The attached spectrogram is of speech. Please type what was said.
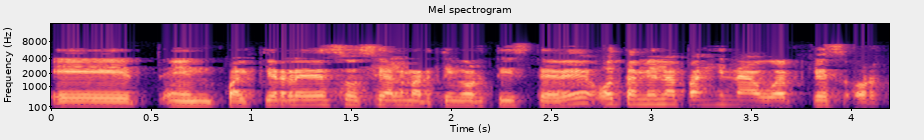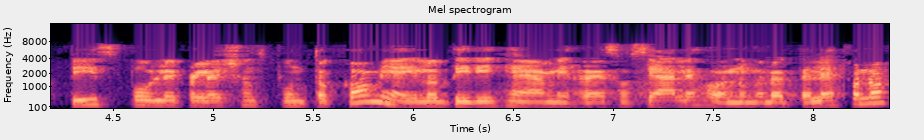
Eh, en cualquier red social Martín Ortiz TV o también la página web que es ortizpublicrelations.com y ahí los dirige a mis redes sociales o número de teléfono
